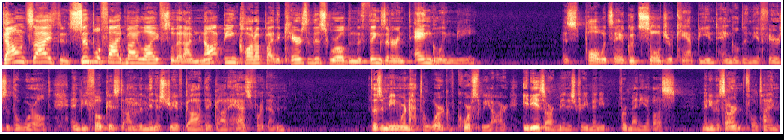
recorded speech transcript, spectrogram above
downsized and simplified my life so that I'm not being caught up by the cares of this world and the things that are entangling me. As Paul would say, a good soldier can't be entangled in the affairs of the world and be focused on the ministry of God that God has for them. Doesn't mean we're not to work. Of course we are. It is our ministry many, for many of us. Many of us aren't full time,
